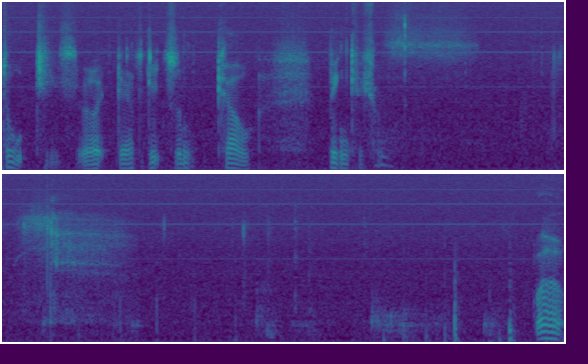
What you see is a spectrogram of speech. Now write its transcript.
Torches. Right, gonna have to get some coal. Pinkish one. Well,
